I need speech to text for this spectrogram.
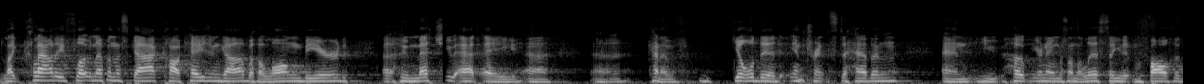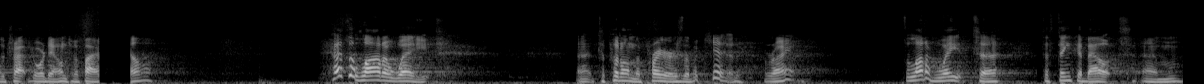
like cloudy floating up in the sky, Caucasian God with a long beard uh, who met you at a uh, uh, kind of gilded entrance to heaven, and you hope your name was on the list so you didn't fall through the trapdoor down to a fire hell. That's a lot of weight uh, to put on the prayers of a kid, right? It's a lot of weight to, to think about um,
